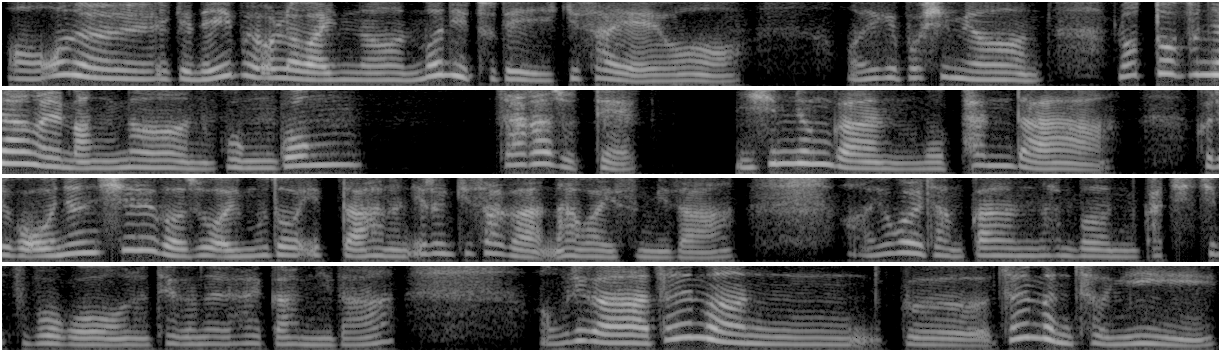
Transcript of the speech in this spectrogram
어, 오늘 이렇게 네이버에 올라와 있는 머니투데이 기사예요. 어, 여기 보시면 로또 분양을 막는 공공 자가주택 20년간 못 판다. 그리고 5년 실거주 의무도 있다 하는 이런 기사가 나와 있습니다. 아, 이걸 잠깐 한번 같이 짚어보고 오늘 퇴근을 할까 합니다. 어, 우리가 젊은 그 젊은 층이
